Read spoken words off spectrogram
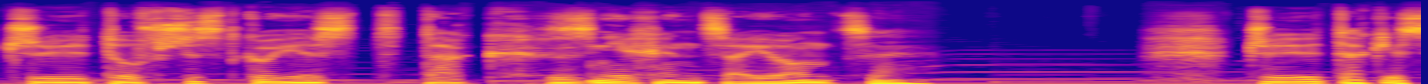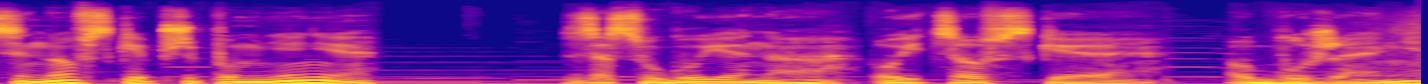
Czy to wszystko jest tak zniechęcające? Czy takie synowskie przypomnienie zasługuje na ojcowskie oburzenie?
